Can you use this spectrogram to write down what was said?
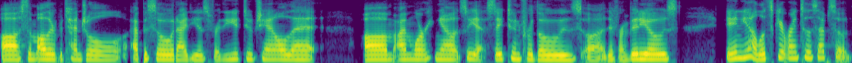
uh, some other potential episode ideas for the YouTube channel that um, I'm working out. So yeah, stay tuned for those uh, different videos. And yeah, let's get right into this episode.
